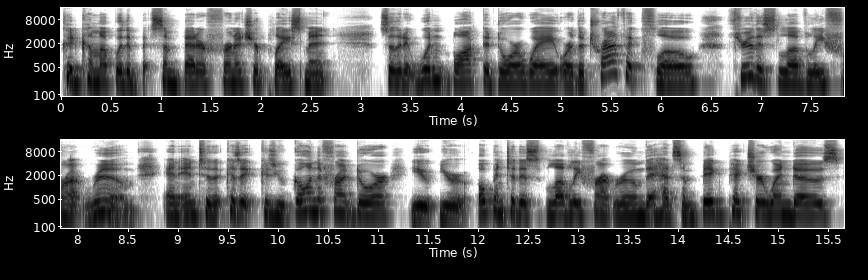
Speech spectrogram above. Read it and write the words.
could come up with a, some better furniture placement so that it wouldn't block the doorway or the traffic flow through this lovely front room and into the because it because you go in the front door you you're open to this lovely front room that had some big picture windows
